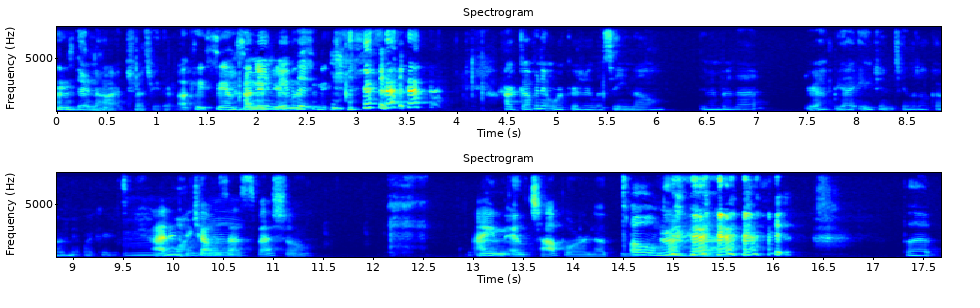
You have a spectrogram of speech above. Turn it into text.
They're not. Trust me, they're not. okay samsung I mean, if you're maybe they- listening Our government workers are listening though. Remember that? Your FBI agents, your little government workers. Mm, I didn't think I was that special. I ain't El Chapo or nothing. Oh my god. but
